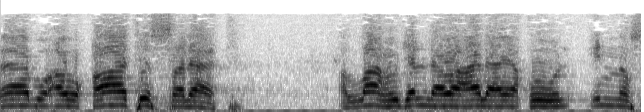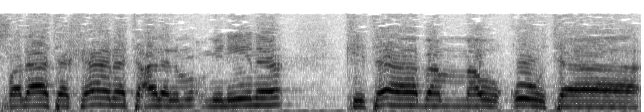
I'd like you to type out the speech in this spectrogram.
باب أوقات الصلاة. الله جل وعلا يقول إن الصلاة كانت على المؤمنين كتابا موقوتا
